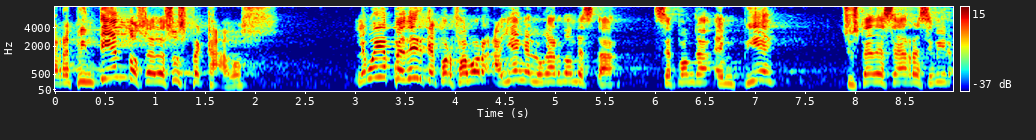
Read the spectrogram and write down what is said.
arrepintiéndose de sus pecados, le voy a pedir que por favor allí en el lugar donde está se ponga en pie si usted desea recibir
